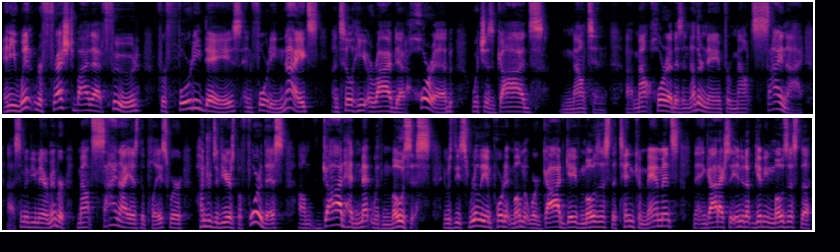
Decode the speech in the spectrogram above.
and he went refreshed by that food for 40 days and 40 nights until he arrived at Horeb, which is God's mountain. Uh, Mount Horeb is another name for Mount Sinai. Uh, some of you may remember Mount Sinai is the place where hundreds of years before this, um, God had met with Moses. It was this really important moment where God gave Moses the Ten Commandments, and God actually ended up giving Moses the,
